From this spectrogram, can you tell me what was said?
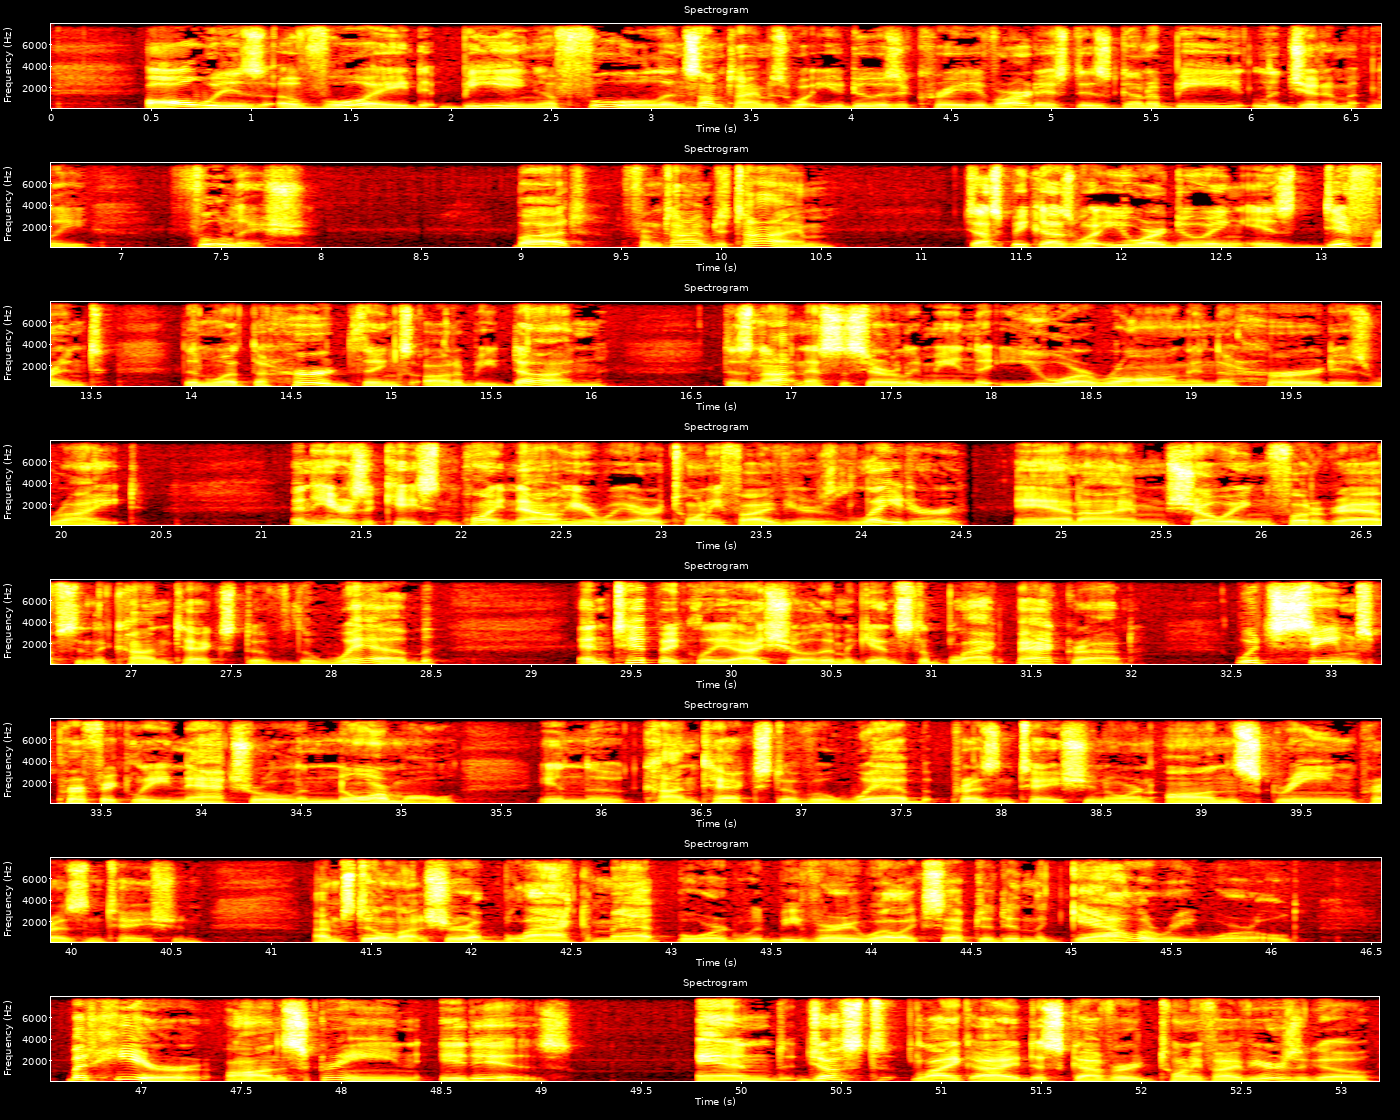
always avoid being a fool, and sometimes what you do as a creative artist is going to be legitimately foolish. But from time to time, just because what you are doing is different than what the herd thinks ought to be done, does not necessarily mean that you are wrong and the herd is right. And here's a case in point. Now, here we are 25 years later, and I'm showing photographs in the context of the web, and typically I show them against a black background, which seems perfectly natural and normal in the context of a web presentation or an on screen presentation. I'm still not sure a black mat board would be very well accepted in the gallery world. But here on screen, it is. And just like I discovered 25 years ago,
